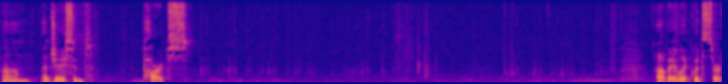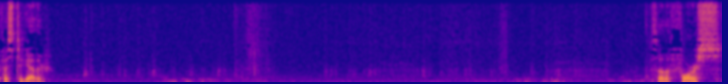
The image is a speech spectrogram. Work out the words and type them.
um, adjacent parts of a liquid surface together. So the force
